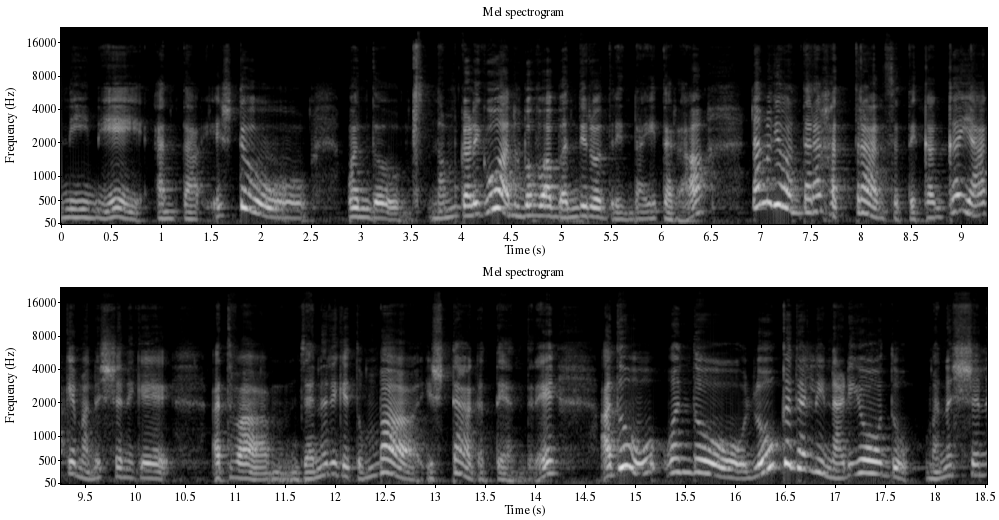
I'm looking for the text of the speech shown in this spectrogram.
ನೀನೇ ಅಂತ ಎಷ್ಟು ಒಂದು ನಮ್ಗಳಿಗೂ ಅನುಭವ ಬಂದಿರೋದ್ರಿಂದ ಈ ಥರ ನಮಗೆ ಒಂಥರ ಹತ್ತಿರ ಅನಿಸುತ್ತೆ. ಕಗ್ಗ ಯಾಕೆ ಮನುಷ್ಯನಿಗೆ ಅಥವಾ ಜನರಿಗೆ ತುಂಬ ಇಷ್ಟ ಆಗತ್ತೆ ಅಂದರೆ ಅದು ಒಂದು ಲೋಕದಲ್ಲಿ ನಡೆಯೋದು ಮನುಷ್ಯನ,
